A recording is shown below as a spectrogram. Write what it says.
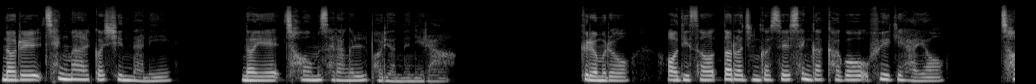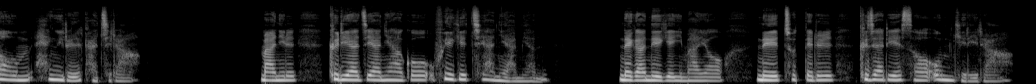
너를 책망할 것이 있나니 너의 처음 사랑을 버렸느니라. 그러므로 어디서 떨어진 것을 생각하고 회개하여 처음 행위를 가지라. 만일 그리하지 아니하고 회개치 아니하면 내가 네게 임하여 내 촛대를 그 자리에서 옮기리라.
